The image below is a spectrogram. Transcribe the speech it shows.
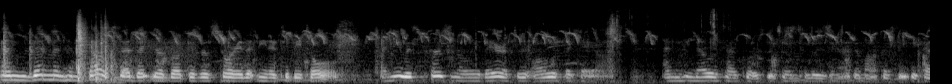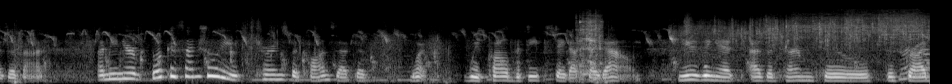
And Vindman himself said that your book is a story that needed to be told. And he was personally there through all of the chaos. And he knows how close we came to losing our democracy because of that. I mean, your book essentially turns the concept of what we've called the deep state upside down, using it as a term to describe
